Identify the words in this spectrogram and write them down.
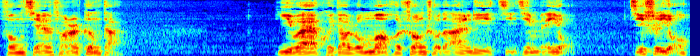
风险反而更大。意外毁掉容貌和双手的案例几近没有，即使有，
